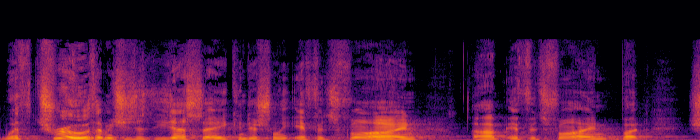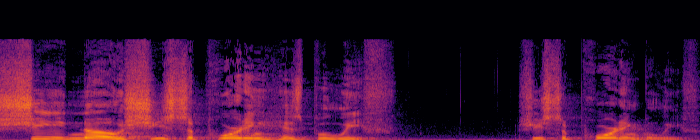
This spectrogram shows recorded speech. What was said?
with truth. I mean, she says, he does say conditionally, if it's fine, uh, if it's fine, but she knows she's supporting his belief. She's supporting belief.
